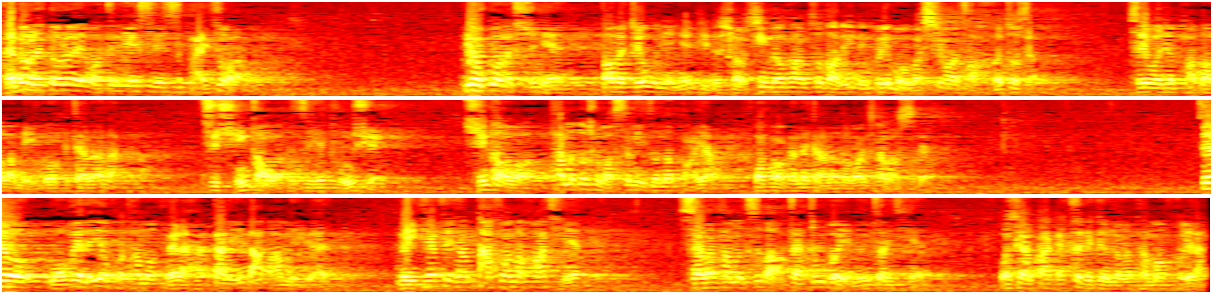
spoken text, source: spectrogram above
很多人都认为我这件事情是白做了。又过了十年，到了九五年年底的时候，新东方做到了一定规模，我希望找合作者，所以我就跑到了美国和加拿大，去寻找我的这些同学，寻找我，他们都是我生命中的榜样，包括我刚才讲到的王强老师的。最后，我为了诱惑他们回来，还带了一大把美元，每天非常大方的花钱，想让他们知道在中国也能赚钱。我想大概这个就能让他们回来。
